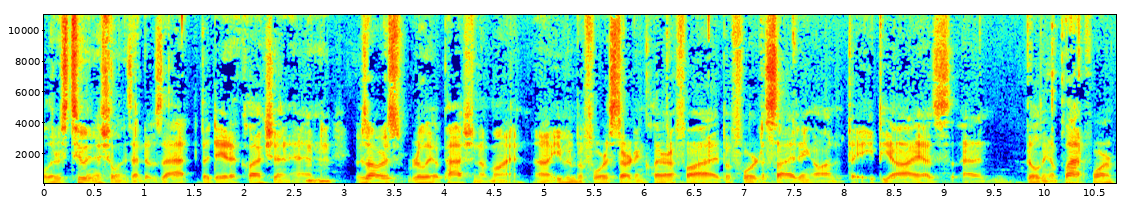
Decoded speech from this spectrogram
well, there's two initial incentives that the data collection, and mm-hmm. it was always really a passion of mine. Uh, even before starting Clarifai, before deciding on the API as and building a platform,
